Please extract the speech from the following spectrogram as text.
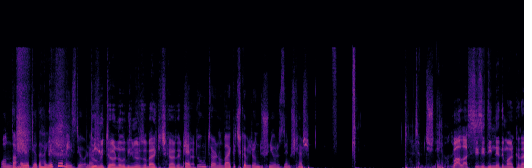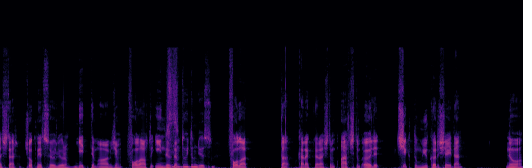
onu da evet ya da hayır diyemeyiz diyorlar. Doom Eternal'ı bilmiyoruz. O belki çıkar demişler. evet Doom Eternal belki çıkabilir onu düşünüyoruz demişler. Tabii düşünelim onu. Valla sizi dinledim arkadaşlar. Çok net söylüyorum. Gittim abicim. Fallout'u indirdim. Sizi duydum diyorsun. Fallout'ta karakter açtım. Açtım öyle. Çıktım yukarı şeyden. Ne o?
